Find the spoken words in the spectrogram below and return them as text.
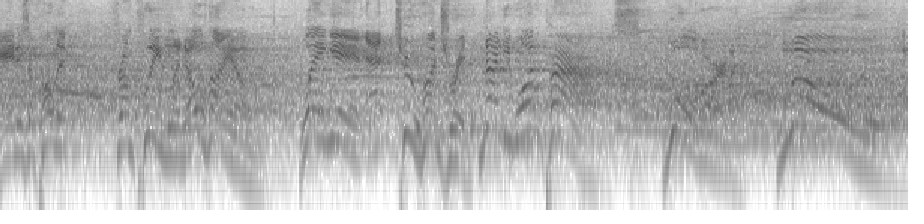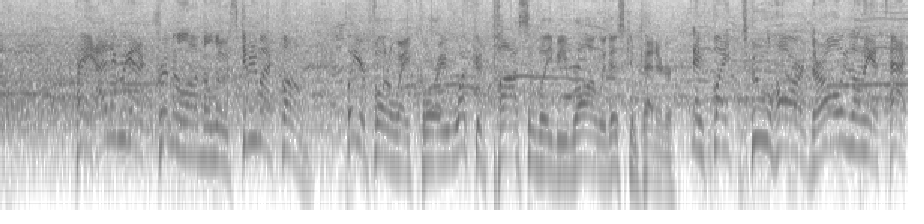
And his opponent from Cleveland, Ohio, weighing in at 291 pounds, Ward Lowe. Hey, I think we got a criminal on the loose. Give me my phone. Put your phone away, Corey. What could possibly be wrong with this competitor? They fight too hard. They're always on the attack.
